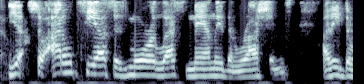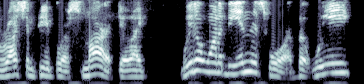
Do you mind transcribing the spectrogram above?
Absolutely. So I don't see us as more or less manly than Russians. I think the Russian people are smart. They're like, we don't want to be in this war, but we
